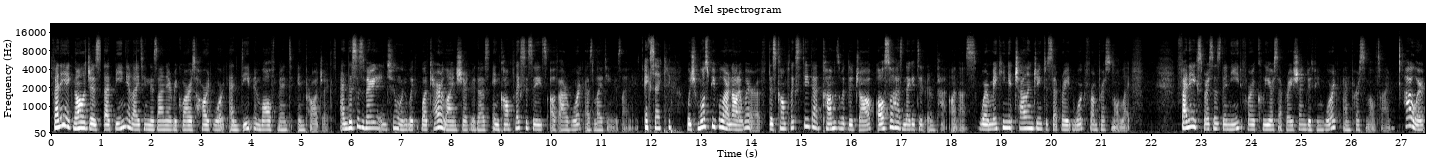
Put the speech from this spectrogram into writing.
Fanny acknowledges that being a lighting designer requires hard work and deep involvement in projects. And this is very in tune with what Carlijn shared with us in complexities of our work as lighting designers. Exactly which most people are not aware of. This complexity that comes with the job also has negative impact on us. We're making it challenging to separate work from personal life. Fanny expresses the need for a clear separation between work and personal time. However,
